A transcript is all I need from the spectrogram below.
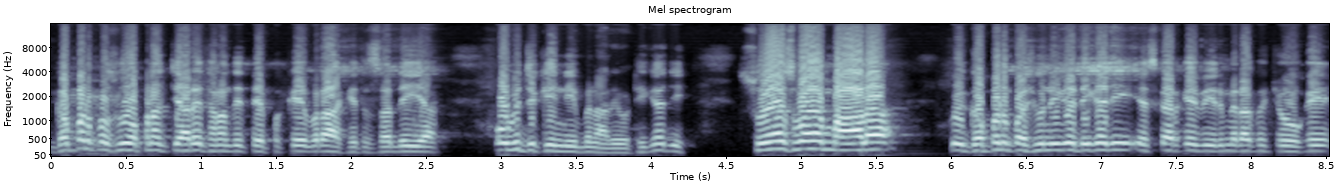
ਗੱਭਣ ਪਸ਼ੂ ਆਪਣਾ ਚਾਰੇ ਥਾਂ ਦੇ ਟਿੱਪ ਕੇ ਭਰਾ ਕੇ ਤਸੱਲੀ ਆ, ਉਹ ਵੀ ਯਕੀਨੀ ਬਣਾ ਲਿਓ, ਠੀਕ ਹੈ ਜੀ। ਸੋਇਆ ਸੋਇਆ ਮਾਲ ਆ, ਕੋਈ ਗੱਭਣ ਪਸ਼ੂ ਨਹੀਂ ਗਾ, ਠੀਕ ਹੈ ਜੀ। ਇਸ ਕਰਕੇ ਵੀਰ ਮੇਰਾ ਕੋਈ ਚੋ ਕੇ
